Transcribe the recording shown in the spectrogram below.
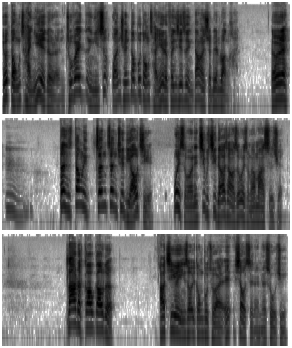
有懂产业的人，除非你是完全都不懂产业的分析师，你当然随便乱喊，对不对？嗯，但是当你真正去了解为什么，你记不记得阿强老师为什么要骂实权？拉的高高的，啊，七月营收一公布出来，哎，笑死人的数据。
